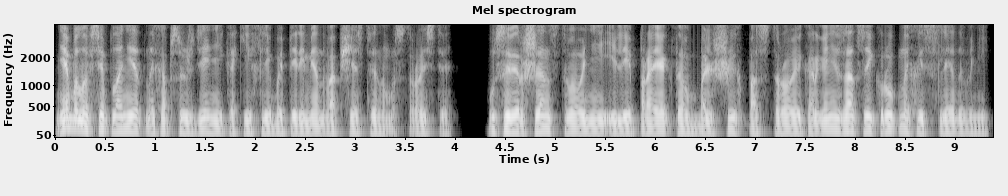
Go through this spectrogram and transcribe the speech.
Не было всепланетных обсуждений каких-либо перемен в общественном устройстве, усовершенствований или проектов больших построек, организации крупных исследований.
